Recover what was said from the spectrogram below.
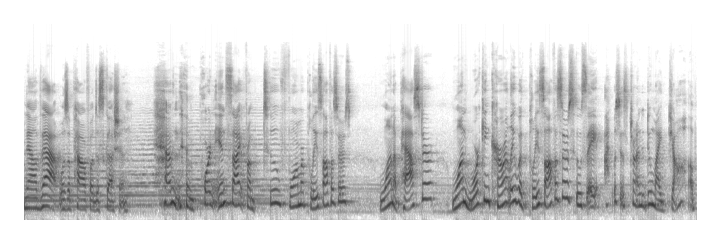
Now, that was a powerful discussion. Having important insight from two former police officers, one a pastor, one working currently with police officers who say, I was just trying to do my job.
